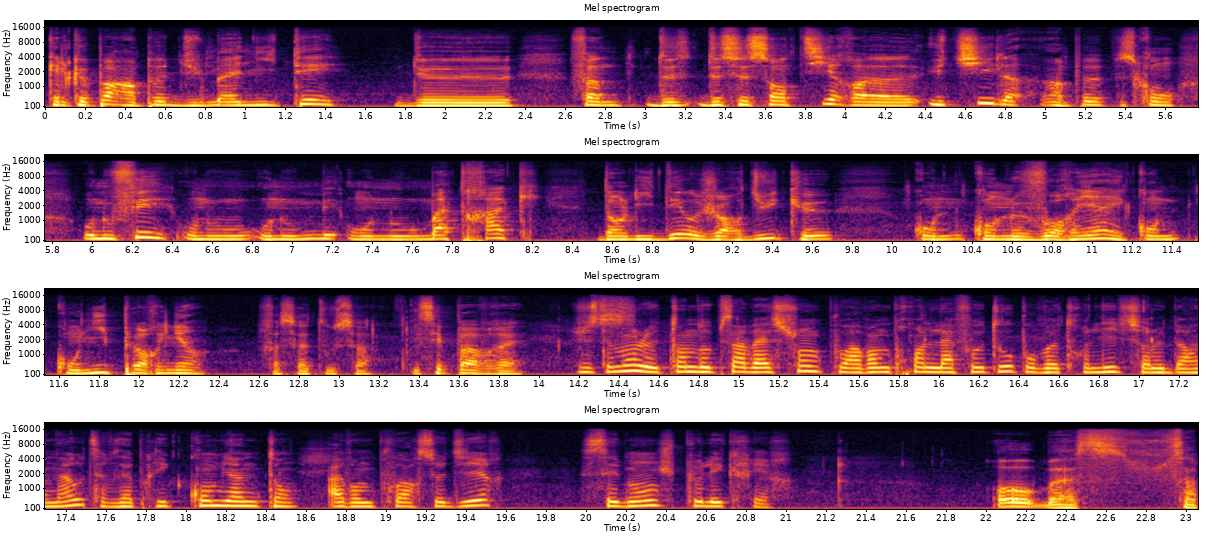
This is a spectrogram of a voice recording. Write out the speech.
quelque part un peu d'humanité. De, de, se sentir euh, utile un peu parce qu'on on nous fait on nous, on nous, met- on nous matraque dans l'idée aujourd'hui que qu'on ne vaut rien et qu'on qu'on n'y peut rien face à tout ça et c'est pas vrai Justement, le temps d'observation pour avant de prendre la photo pour votre livre sur le burn-out, ça vous a pris combien de temps avant de pouvoir se dire c'est bon, je peux l'écrire? Oh, bah, ça.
